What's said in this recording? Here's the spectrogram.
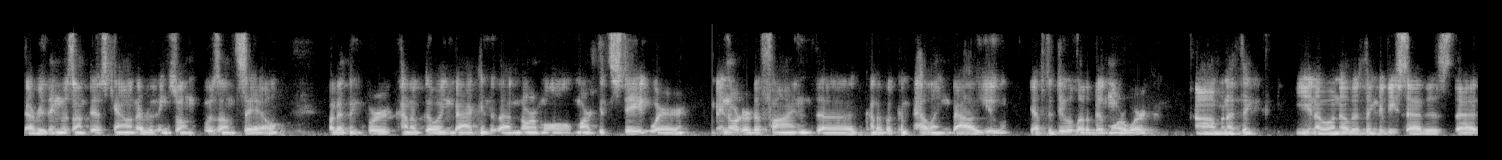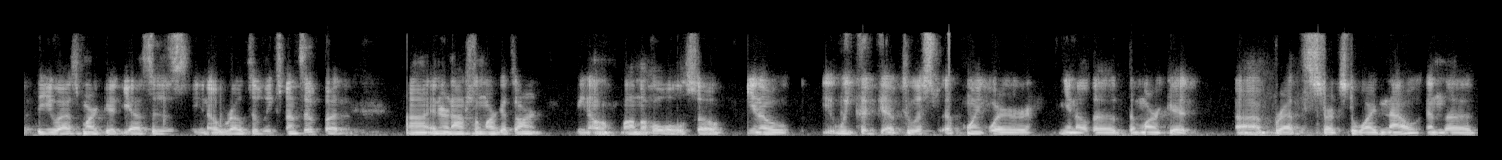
everything was on discount, everything was on was on sale. But I think we're kind of going back into that normal market state where, in order to find kind of a compelling value, you have to do a little bit more work. Um, and I think you know another thing to be said is that the U.S. market, yes, is you know relatively expensive, but uh, international markets aren't you know, on the whole. So, you know, we could get to a, a point where, you know, the, the market uh, breadth starts to widen out and the,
